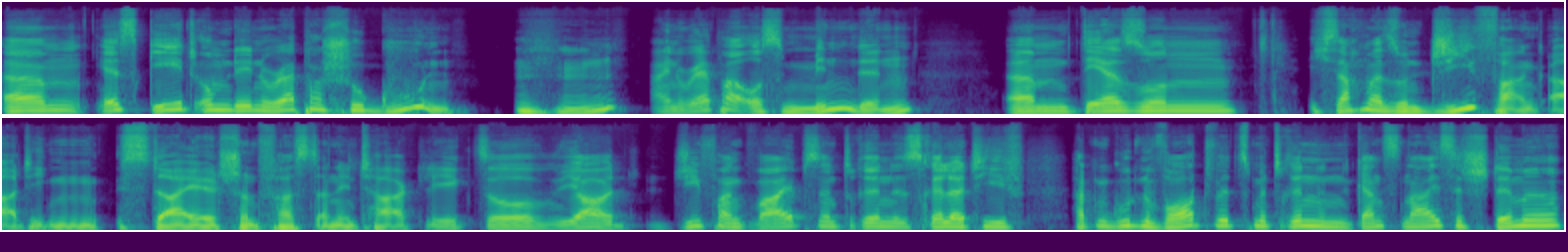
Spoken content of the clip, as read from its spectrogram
Ähm, es geht um den Rapper Shogun Mhm. ein Rapper aus Minden, ähm, der so einen, ich sag mal, so einen G-Funk-artigen Style schon fast an den Tag legt. So, ja, G-Funk-Vibes sind drin, ist relativ, hat einen guten Wortwitz mit drin, eine ganz nice Stimme.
